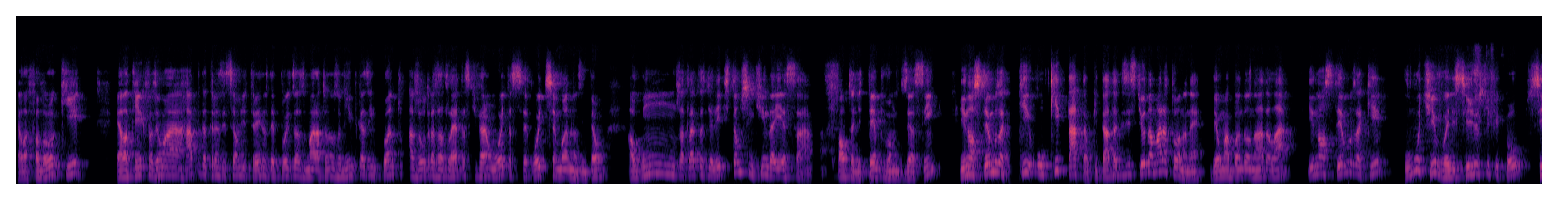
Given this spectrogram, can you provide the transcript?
Ela falou que ela tinha que fazer uma rápida transição de treinos depois das maratonas olímpicas, enquanto as outras atletas tiveram oito, oito semanas. Então, alguns atletas de elite estão sentindo aí essa falta de tempo, vamos dizer assim. E nós temos aqui o Kitata. O Kitata desistiu da maratona, né? Deu uma abandonada lá. E nós temos aqui o motivo. Ele se justificou, se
